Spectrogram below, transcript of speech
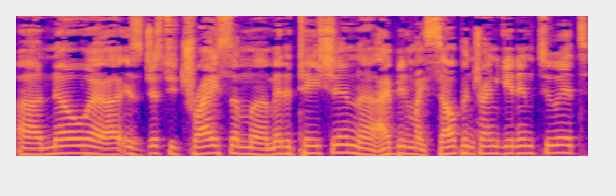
uh, know uh, is just to try some uh, meditation. Uh, I've been myself been trying to get into it.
